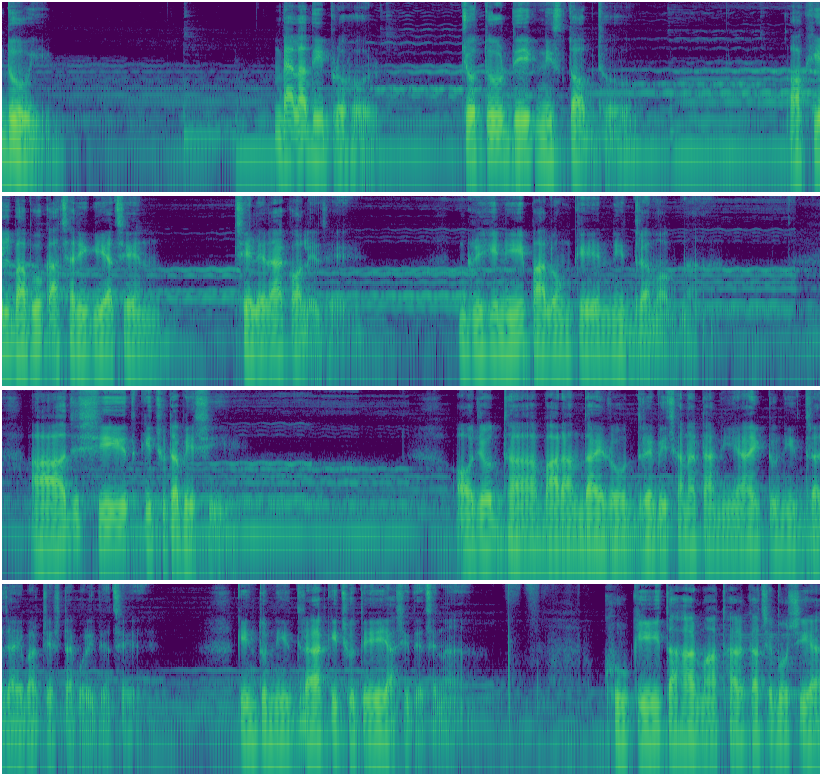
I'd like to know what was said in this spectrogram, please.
দুই। বেলা দ্বিপ্রহর চতুর্দিক নিস্তব্ধ। অখিলবাবু কাছারি গিয়াছেন ছেলেরা কলেজে। গৃহিণী পালঙ্কে নিদ্রামগ্না। আজ শীত কিছুটা বেশি। অযোধ্যা বারান্দায় রৌদ্রে বিছানা টানিয়া একটু নিদ্রা যাইবার চেষ্টা করিতেছে, কিন্তু নিদ্রা কিছুতেই আসিতেছে না। খুকি তাহার মাথার কাছে বসিয়া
